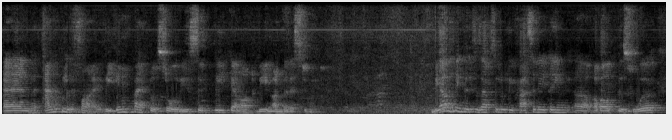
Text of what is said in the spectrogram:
and amplify the impact of stories simply cannot be underestimated. The other thing that is absolutely fascinating uh, about this work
